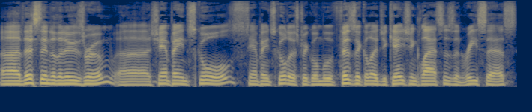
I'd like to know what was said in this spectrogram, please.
Uh, this into the newsroom. Uh, Champaign Schools, Champaign School District will move physical education classes and recess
